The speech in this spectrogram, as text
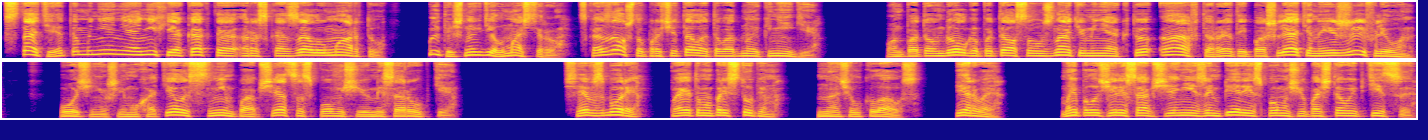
Кстати, это мнение о них я как-то рассказал у Марту, пыточных дел мастеру. Сказал, что прочитал это в одной книге. Он потом долго пытался узнать у меня, кто автор этой пошлятины и жив ли он, очень уж ему хотелось с ним пообщаться с помощью мясорубки. «Все в сборе, поэтому приступим», — начал Клаус. «Первое. Мы получили сообщение из Империи с помощью почтовой птицы.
